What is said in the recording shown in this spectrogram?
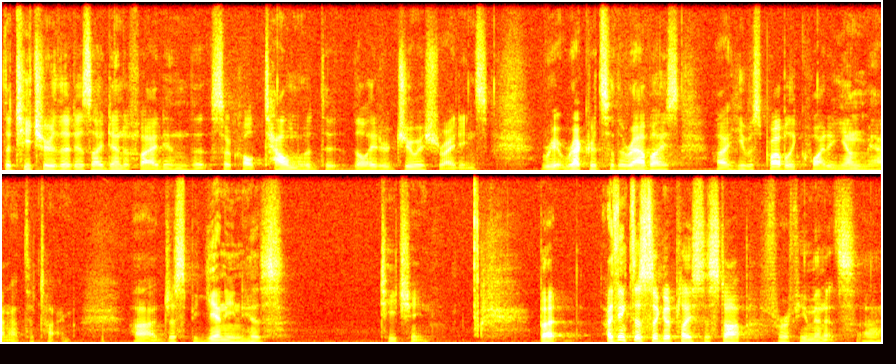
the teacher that is identified in the so called Talmud, the, the, later Jewish writings, re- records of the rabbis, uh, he was probably quite a young man at the time, uh, just beginning his teaching. But I think this is a good place to stop for a few minutes uh,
